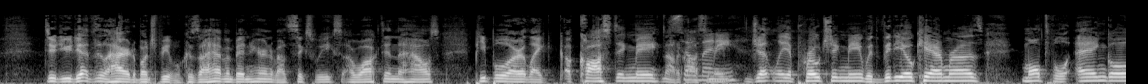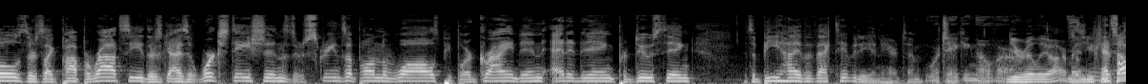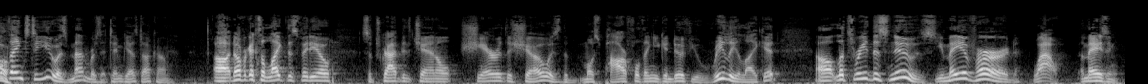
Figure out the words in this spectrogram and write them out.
Dude, you definitely hired a bunch of people because I haven't been here in about six weeks. I walked in the house. People are like accosting me, not So accosting me, many. gently approaching me with video cameras, multiple angles. There's like paparazzi. There's guys at workstations. There's screens up on the walls. People are grinding, editing, producing. It's a beehive of activity in here, Tim. We're taking over. You really are, man. You And can it's all tell. thanks to you as members at timcast.com. Uh, don't forget to like this video, subscribe to the channel, share the show is the most powerful thing you can do if you really like it. Uh, let's read this news. You may have heard. Wow, amazing.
